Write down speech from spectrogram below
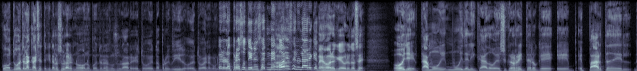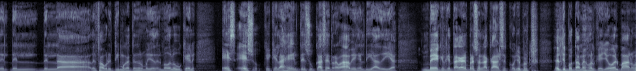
cuando tú entras a la cárcel te quitan los celulares. No, no pueden tener los celulares. Esto está prohibido. Esto vaina Pero los presos tienen mejores Ah, celulares que tú. Mejores que uno. Entonces, oye, está muy, muy delicado eso. Y creo, reitero, que eh, es parte del, del, del, del favoritismo que ha tenido el modelo, el modelo Bukele. Es eso, que, que la gente en su casa que trabaja bien el día a día ve que el que está en preso en la cárcel, coño, pero el tipo está mejor que yo, hermano.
